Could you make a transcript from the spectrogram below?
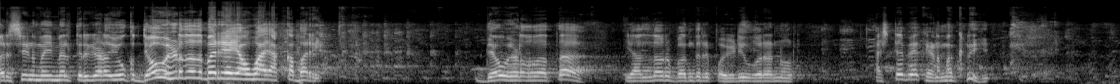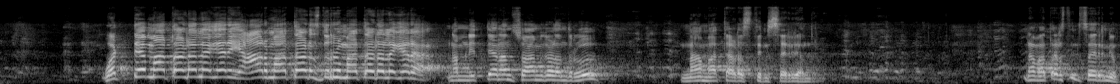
ಅರಿಶಿಣ ಮೈ ಮೇಲೆ ತಿರುಗಾಡೋ ಇವಕ್ಕೆ ದೇವ್ ಹಿಡ್ದದ ಬರ್ರಿ ಯವ್ವ, ಯಾಕ ಬರ್ರಿ? ದೇವ್ ಹಿಡ್ದದತ್ತ ಎಲ್ಲರೂ ಬಂದ್ರಿಪ್ಪ ಇಡೀ ಊರನ್ನೋರು. ಅಷ್ಟೇ ಬೇಕು ಹೆಣ್ಮಕ್ಳಿಗೆ. ಒಟ್ಟೆ ಮಾತಾಡಲಾಗ್ಯಾರ ಯಾರು ಮಾತಾಡಿಸಿದ್ರು ಮಾತಾಡಲಾಗ್ಯಾರ ನಮ್ಮ ನಿತ್ಯಾನಂದ ಸ್ವಾಮಿಗಳಂದ್ರು, ನಾ ಮಾತಾಡಿಸ್ತೀನಿ ಸರಿ ಅಂದರು. ನಾ ಮಾತಾಡಿಸ್ತೀನಿ ಸರಿ ನೀವು.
